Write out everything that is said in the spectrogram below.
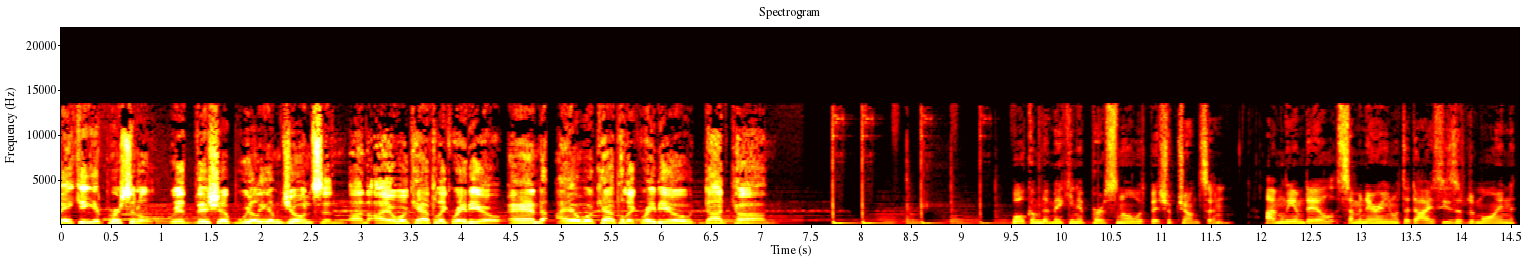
Making It Personal with Bishop William Joensen on Iowa Catholic Radio and iowacatholicradio.com. Welcome to Making It Personal with Bishop Joensen. I'm Liam Dale, seminarian with the Diocese of Des Moines,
